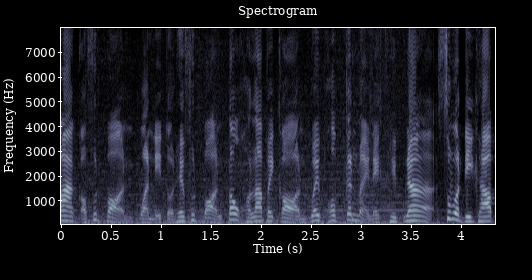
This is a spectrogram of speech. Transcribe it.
มากกว่าฟุตบอล วันนี้ตัวเทพฟุตบอลต้องขอลาไปก่อน ไว้พบกันใหม่ในคลิปหน้า สวัสดีครับ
